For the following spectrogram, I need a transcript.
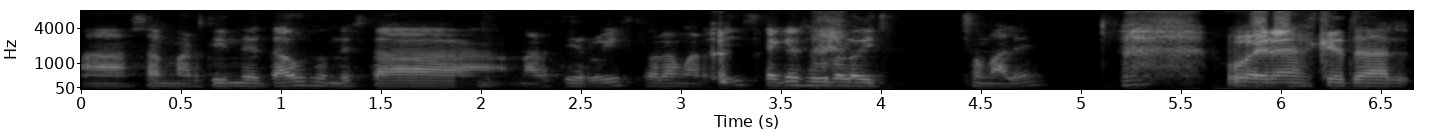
a San Martín de Taus, donde está Martí Ruiz. Hola Martí. Sé que seguro lo he dicho mal, ¿eh? Buenas, ¿qué tal?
